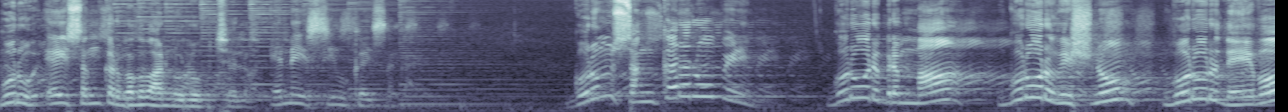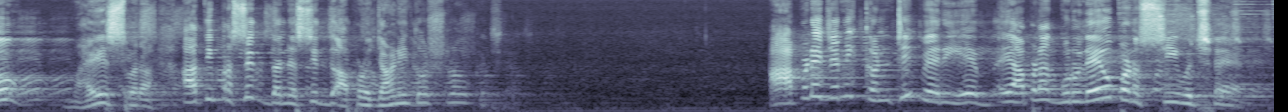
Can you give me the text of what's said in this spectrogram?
ગુરુ, એ શંકર ભગવાનનું રૂપ છે એને શિવ કહી શકાય. ગુરુમ શંકર રૂપિણી. ગુરુર બ્રહ્મા, ગુરુર વિષ્ણુ, ગુરુર દેવો, મહેશ્વર. આથી પ્રસિદ્ધ અને સિદ્ધ આપણો જાણીતો શ્લોક છે. આપણે જેની કંઠી પહેરી એ આપણા ગુરુદેવ પણ શિવ છે.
